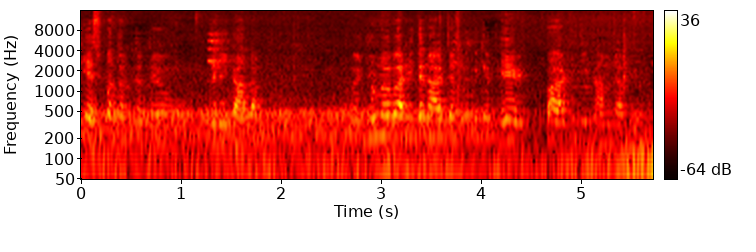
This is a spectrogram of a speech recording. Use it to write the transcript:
ਕਿਸ ਪੱਧਰ ਦੇ ਉੱਤੇ ਉਹ ਜਿਹੜੀ ਗੱਲ ਜ਼ਿੰਮੇਵਾਰੀ ਦੇ ਨਾਲ ਚੱਲੂਗੀ ਤੇ ਫਿਰ ਪਾਰਟੀ ਦੀ ਕਾਮਯਾਬੀ ਹੋਊਗੀ।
